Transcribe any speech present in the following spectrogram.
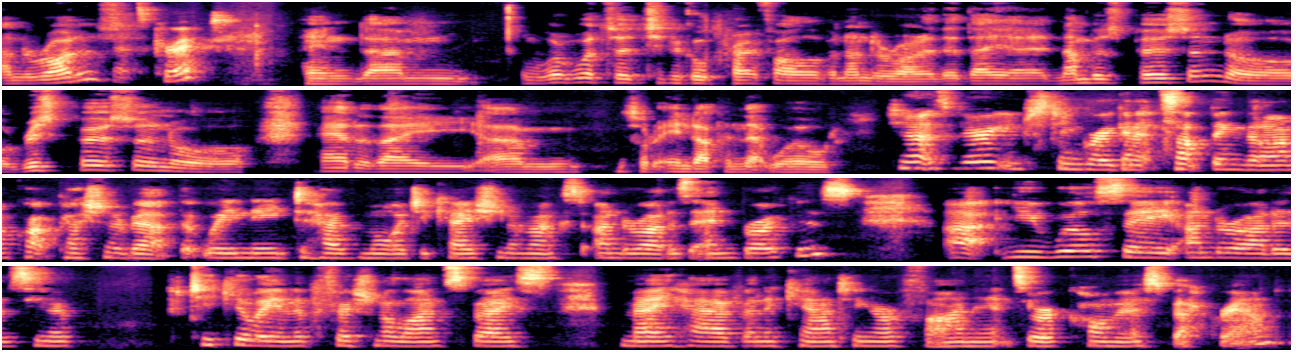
underwriters. That's correct. And um, what, what's a typical profile of an underwriter? Are they a numbers person or risk person, or how do they um, sort of end up in that world? Do you know, it's very interesting, Greg, and it's something that I'm quite passionate about that we need to have more education amongst underwriters and brokers. Uh, you will see underwriters, you know, particularly in the professional line space, may have an accounting or a finance or a commerce background.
